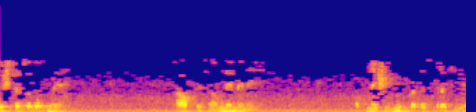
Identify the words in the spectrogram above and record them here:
گزشتہ سبق میں آپ کے سامنے میں نے اپنے شیوخ کا تذکرہ کیا۔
